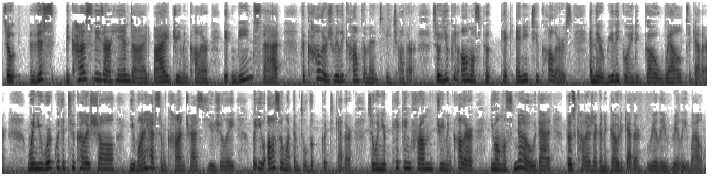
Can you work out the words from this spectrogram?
So this because these are hand dyed by Dream in Color, it means that the colors really complement each other. So you can almost pick any two colors and they're really going to go well together. When you work with a two color shawl, you wanna have some contrast usually, but you also want them to look good together. So when you're picking from Dream in Color, you almost know that those colors are gonna go together really, really well.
